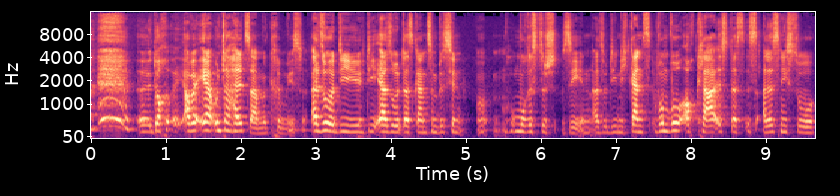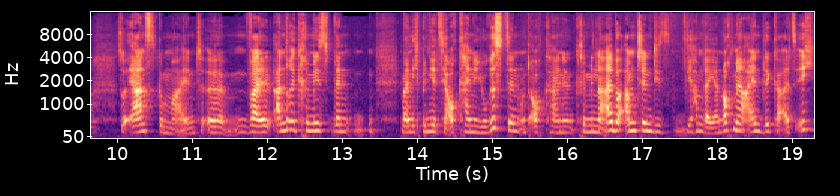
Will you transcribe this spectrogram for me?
äh, doch, aber eher unterhaltsame Krimis. Also die, die eher so das Ganze ein bisschen humoristisch sehen. Also die nicht ganz, wo, wo auch klar ist, das ist alles nicht so, so ernst gemeint. Äh, weil andere Krimis, wenn, ich meine, ich bin jetzt ja auch keine Juristin und auch keine Kriminalbeamtin, die, die haben da ja noch mehr Einblicke als ich.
